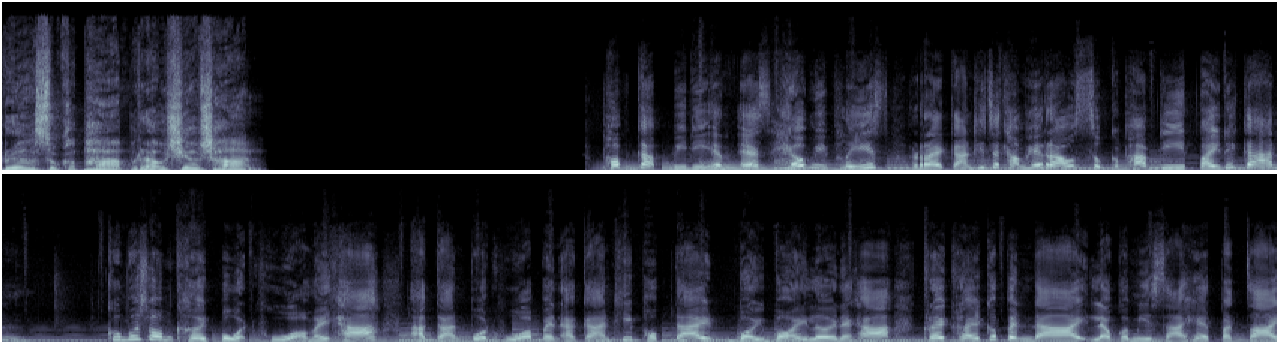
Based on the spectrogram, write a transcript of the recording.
เรื่องสุขภาพเราเชี่ยวชาญ พบกับ BDMS Help Me Please รายการที่จะทำให้เราสุขภาพดีไปด้วยกัน คุณผู้ชมเคยปวดหัวไหมคะ อาการปวดหัวเป็นอาการที่พบได้บ่อยๆ เลยนะคะ ใครๆก็เป็นได้ แล้วก็มีสาเหตุปัจจัย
